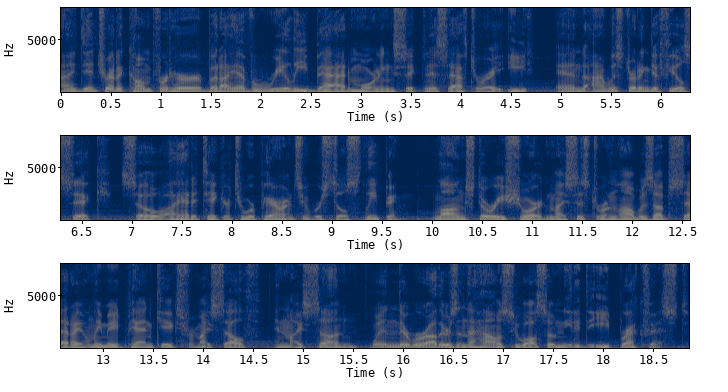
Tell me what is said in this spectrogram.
I did try to comfort her, but I have really bad morning sickness after I eat, and I was starting to feel sick, so I had to take her to her parents who were still sleeping. Long story short, my sister in law was upset I only made pancakes for myself and my son when there were others in the house who also needed to eat breakfast.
